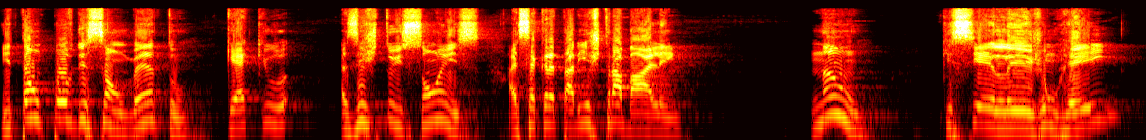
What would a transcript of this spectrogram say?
Então o povo de São Bento quer que as instituições, as secretarias trabalhem. Não que se eleja um rei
